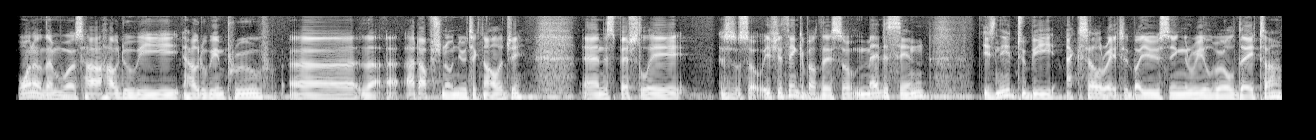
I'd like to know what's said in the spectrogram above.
one of them was how, how do we how do we improve uh, the adoption of new technology, and especially so, so if you think about this, so medicine is need to be accelerated by using real world data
